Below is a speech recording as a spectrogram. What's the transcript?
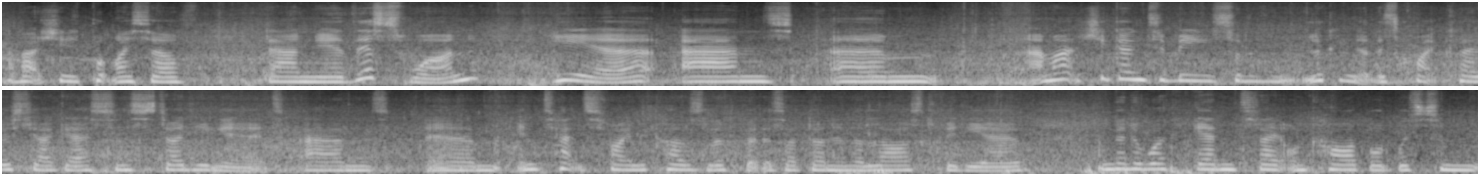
I've actually put myself down near this one here and um, I'm actually going to be sort of looking at this quite closely, I guess, and studying it and um, intensifying the colours a little bit as I've done in the last video. I'm going to work again today on cardboard with some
